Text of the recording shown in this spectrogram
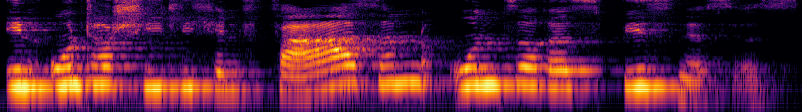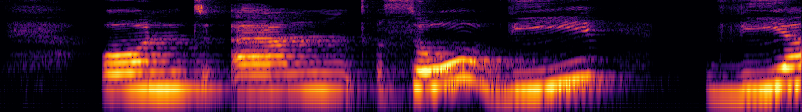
in unterschiedlichen Phasen unseres Businesses. Und ähm, so wie wir,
